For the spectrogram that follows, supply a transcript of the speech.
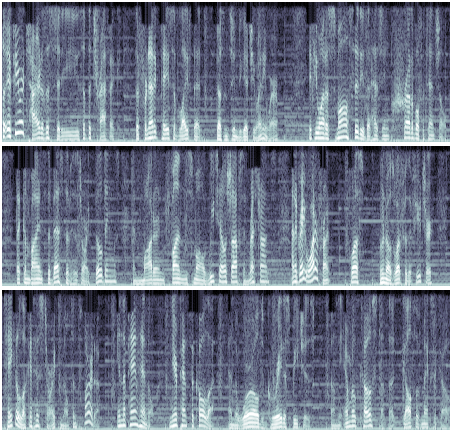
So if you are tired of the cities, of the traffic, the frenetic pace of life that doesn't seem to get you anywhere, if you want a small city that has incredible potential, that combines the best of historic buildings and modern, fun, small retail shops and restaurants, and a great waterfront, plus who knows what for the future, take a look at historic Milton, Florida, in the Panhandle, near Pensacola, and the world's greatest beaches on the Emerald Coast of the Gulf of Mexico.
